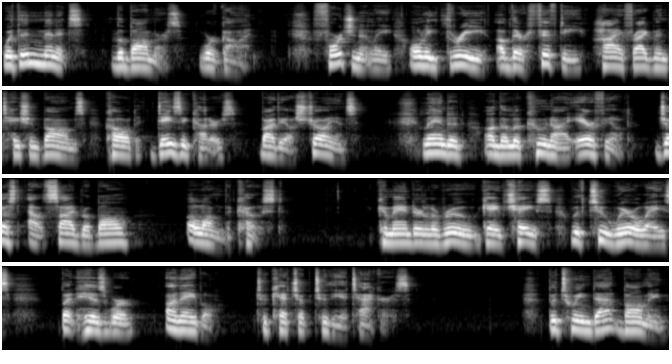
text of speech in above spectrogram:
Within minutes, the bombers were gone. Fortunately, only three of their 50 high fragmentation bombs, called daisy cutters by the Australians, landed on the Lakunai airfield, just outside Rabaul, along the coast. Commander Lerew gave chase with two Wirraways, but his were unable to catch up to the attackers. Between that bombing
